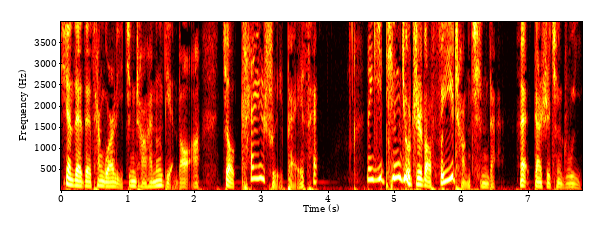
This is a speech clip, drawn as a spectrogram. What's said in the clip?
现在在餐馆里经常还能点到啊，叫开水白菜。那一听就知道非常清淡，哎，但是请注意，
